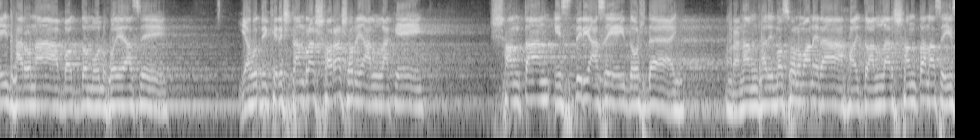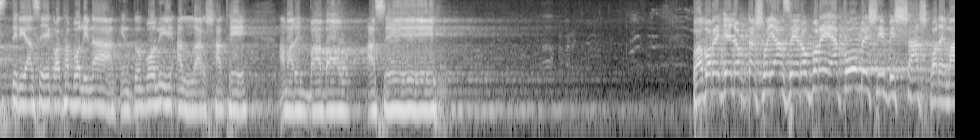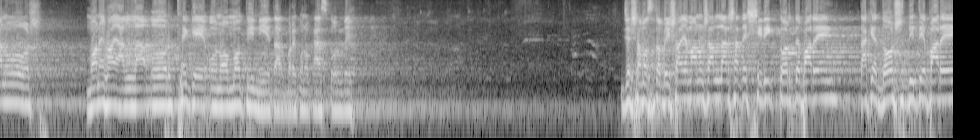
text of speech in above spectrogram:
এই ধারণা বদ্ধমূল হয়ে আছে। ইহুদি খ্রিস্টানরা সরাসরি আল্লাহকে, সন্তান, স্ত্রী আছে, এই দোষ দেয়। আমরা নামধারী মুসলমানেরা, হয়তো আল্লাহর সন্তান আছে, স্ত্রী আছে কথা বলি না, কিন্তু বলি আল্লাহর সাথে আমার বাবাও আছে। কবরে যে লোকটা শুয়ে আছে, এর উপরে এত বেশি বিশ্বাস করে মানুষ। মনে হয় আল্লাহ ওর থেকে অনুমতি নিয়ে তারপরে কোনো কাজ করবে। যে সমস্ত বিষয়ে মানুষ আল্লাহর সাথে শিরিক করতে পারে, তাকে দোষ দিতে পারে,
